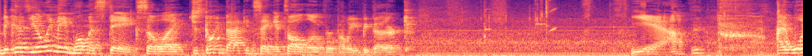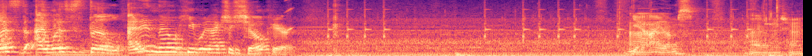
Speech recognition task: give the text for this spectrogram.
because you only made one mistake. So like just going back and saying it's all over would probably be better. Yeah. I was I was just the I didn't know he would actually show up here. Yeah, Uh, items. I'm trying.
